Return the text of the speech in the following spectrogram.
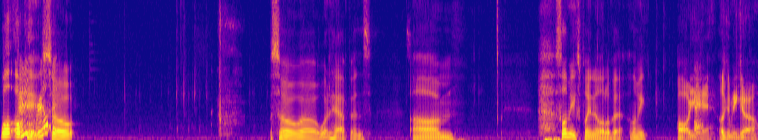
Well, okay, so so uh, what happens? Um, so let me explain it a little bit. Let me. Oh yeah, look at me go.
